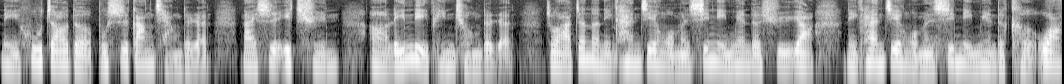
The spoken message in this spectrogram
你呼召的不是刚强的人，乃是一群啊邻里贫穷的人。主啊，真的，你看见我们心里面的需要，你看见我们心里面的渴望。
